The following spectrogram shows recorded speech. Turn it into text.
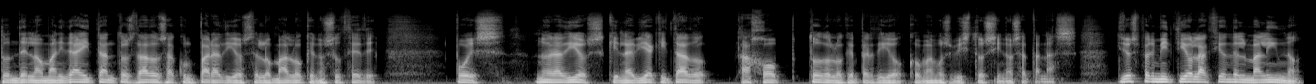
donde en la humanidad hay tantos dados a culpar a Dios de lo malo que nos sucede, pues no era Dios quien le había quitado a Job todo lo que perdió, como hemos visto, sino Satanás. Dios permitió la acción del maligno,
